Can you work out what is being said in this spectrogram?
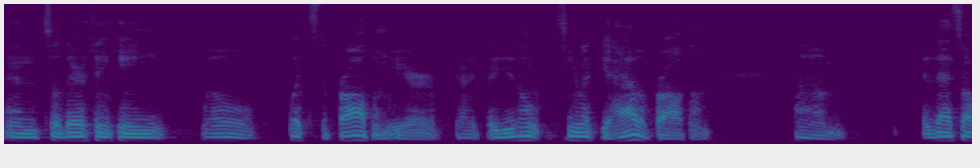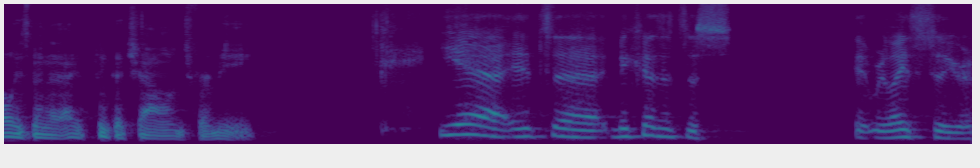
And so they're thinking, well, what's the problem here? You don't seem like you have a problem. Um, and that's always been, I think, a challenge for me. yeah. It's uh, because it's a, it relates to your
